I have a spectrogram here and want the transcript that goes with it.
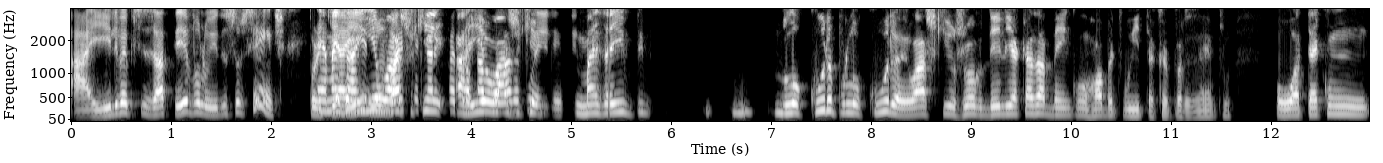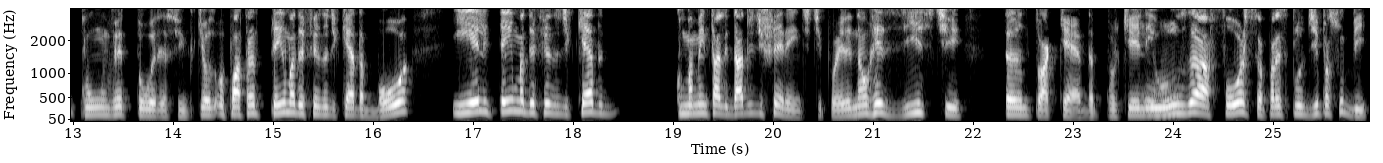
aí ele vai precisar ter evoluído o suficiente. Porque é, mas aí, aí eu acho que, que aí eu acho que, ele, mas aí loucura por loucura, eu acho que o jogo dele ia casar bem com o Robert Whittaker, por exemplo, ou até com, com um Vettori, assim, porque o, o Poitin tem uma defesa de queda boa e ele tem uma defesa de queda com uma mentalidade diferente, tipo, ele não resiste tanto à queda, porque ele uhum. usa a força para explodir, para subir.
